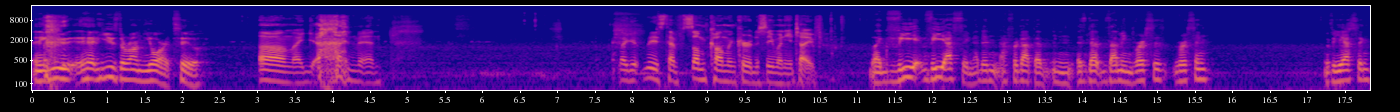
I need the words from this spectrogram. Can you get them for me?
And he used, he used the wrong your too. Oh my god, man. Like at least have some common courtesy when you type. Like V VSing. I didn't. I forgot that is that does that mean versus versing? VSing.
